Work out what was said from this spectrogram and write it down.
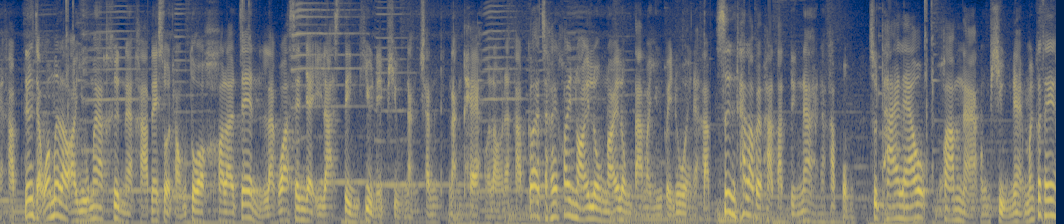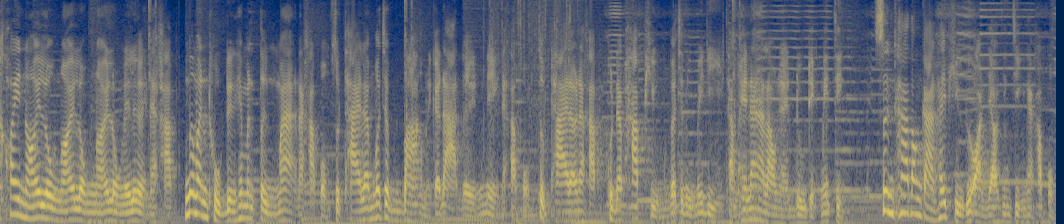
นะครับเนื่องจากว่าเมื่อเราอายุมากขึ้นนะครับในส่วนของตัวคอลลาเจนและว่าเส้นใยอิลาสตินที่อยู่ในผิวหนังชั้นหนังแท้ของเรานะครับก็จะค่อยๆน้อยลงน้อยลงตามอายุไปด้วยนะครับซึ่งถ้าเราไปผ่าตัดดึงหน้านะครับผมสุดท้ายแล้วความหนาของผิวเนี่ยมันก็จะค่อยๆน้อยลงน้อยลงน้อยลงเรื่อยๆนะครับเมื่อมันถูกดึงให้มันตึงมากนะครับผมสุดท้ายแล้วมันก็จะบางเหมือนกระดาษเลยนั่นเองนะครับผมสุดท้ายแล้วนะครับคุณภาพผิวมันก็จะดูไม่ดีทำให้หน้าเราเนี่ยดูเด็กไม่จริง ซึ่งถ้าต้องการให้ผิวดูอ่อนเยาว์จริงๆนะครับผม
